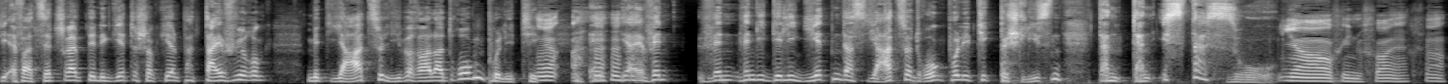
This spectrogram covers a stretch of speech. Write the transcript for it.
Die FAZ schreibt, Delegierte schockieren Parteiführung mit Ja zu liberaler Drogenpolitik. Ja, äh, ja wenn, wenn, wenn die Delegierten das Ja zur Drogenpolitik beschließen, dann, dann ist das so. Ja, auf jeden Fall, klar.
